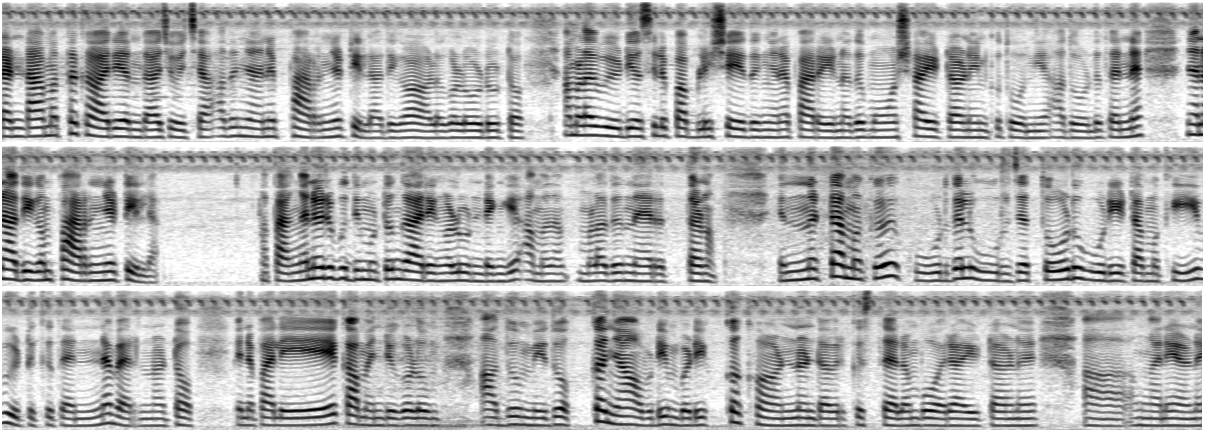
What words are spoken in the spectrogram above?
രണ്ടാമത്തെ കാര്യം എന്താ ചോദിച്ചാൽ അത് ഞാൻ പറഞ്ഞിട്ടില്ല അധികം ആളുകളോട്. കേട്ടോ. നമ്മളെ വീഡിയോസിൽ പബ്ലിഷ് ചെയ്ത് ഇങ്ങനെ പറയുന്നത് മോശമായിട്ടാണ് എനിക്ക് തോന്നിയത്. അതുകൊണ്ട് തന്നെ ഞാൻ അധികം പറഞ്ഞിട്ടില്ല. അപ്പം അങ്ങനെ ഒരു ബുദ്ധിമുട്ടും കാര്യങ്ങളും ഉണ്ടെങ്കിൽ അമ്മ നമ്മളത് നിരത്തണം. എന്നിട്ട് നമുക്ക് കൂടുതൽ ഊർജത്തോട് കൂടിയിട്ട് നമുക്ക് ഈ വീട്ടിലേക്ക് തന്നെ വരണം കേട്ടോ പിന്നെ പല കമന്റുകളും അതും ഇതൊക്കെ ഞാൻ അവിടെയും ഇവിടെയൊക്കെ കാണുന്നുണ്ട്. അവർക്ക് സ്ഥലം പോരായിട്ടാണ് അങ്ങനെയാണ്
